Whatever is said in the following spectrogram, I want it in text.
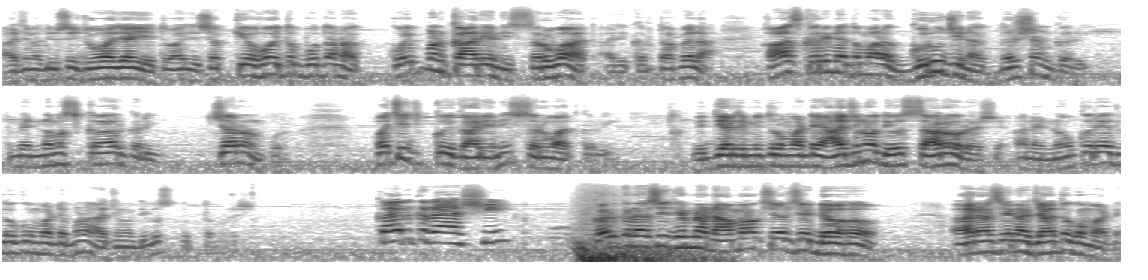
આજના દિવસે જોવા જઈએ તો આજે શક્ય હોય તો પોતાના કોઈ પણ કાર્યની શરૂઆત આજે કરતા પહેલા ખાસ કરીને તમારા ગુરુજીના દર્શન કરી એમને નમસ્કાર કરી ચરણ પર પછી જ કોઈ કાર્યની શરૂઆત કરવી. વિદ્યાર્થી મિત્રો માટે આજનો દિવસ સારો રહેશે અને નોકરિયાત લોકો માટે પણ આજનો દિવસ ઉત્તમ રહેશે. કર્ક રાશિ. કર્ક રાશિ જેમના નામાક્ષર છે ડહ આ રાશિના જાતકો માટે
